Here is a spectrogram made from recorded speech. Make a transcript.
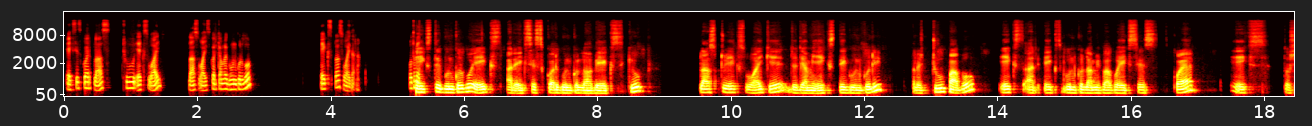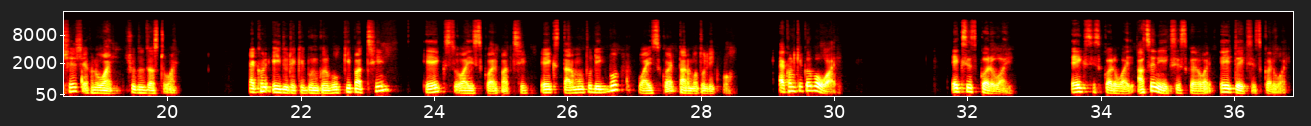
x square plus 2xy plus y square কে আমরা গুণ করব? X plus y দ্বারা x দিয়ে গুণ করব এক্স আর এক্স স্কোয়ার গুণ করলে হবে x cube plus two x y কে যদি আমি এক্স দিয়ে গুণ করি, তাহলে টু পাবো। এক্স আর এক্স গুণ করলে আমি পাবো এক্স স্কোয়ার এক্স তো শেষ, এখন ওয়াই শুধু জাস্ট ওয়াই এখন এই দুটোকে গুণ করব, কি পাচ্ছি? এক্স ওয়াই স্কোয়ার পাচ্ছি। এক্স তার মতো লিখব ওয়াই স্কোয়ার তার মতো লিখব। এখন কি করব? Y x square y x square y আছে নি এক্স স্কোয়ার ওয়াই এই তো x square y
